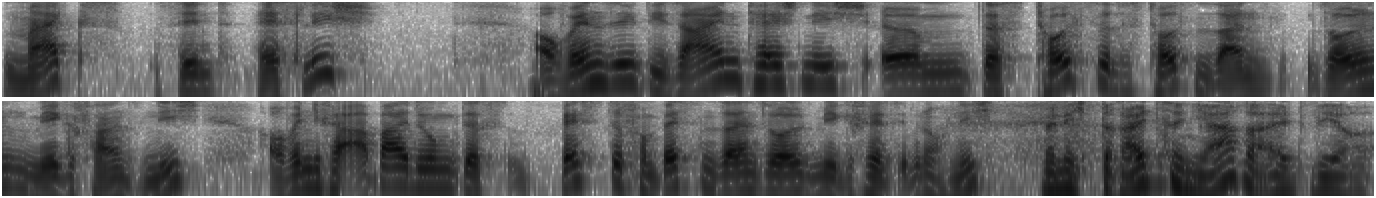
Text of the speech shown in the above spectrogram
Max sind hässlich, auch wenn sie designtechnisch ähm, das Tollste des Tollsten sein sollen, mir gefallen sie nicht. Auch wenn die Verarbeitung das Beste vom Besten sein soll, mir gefällt es immer noch nicht. Wenn ich 13 Jahre alt wäre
